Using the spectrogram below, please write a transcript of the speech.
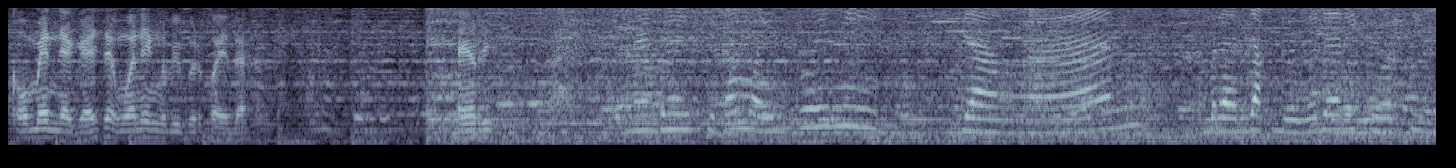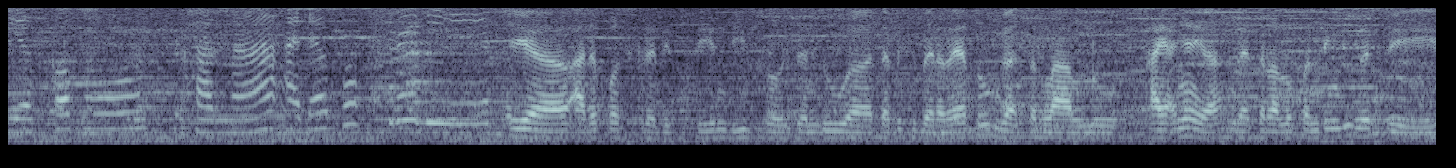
komen ya guys, yang mana yang lebih berfaedah. Eris. Nah guys, kita mau info ini. Jangan beranjak dulu dari kursi bioskopmu karena ada post kredit. Iya, ada post credit scene di Frozen 2, tapi sebenarnya tuh nggak terlalu kayaknya ya, nggak terlalu penting juga sih.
